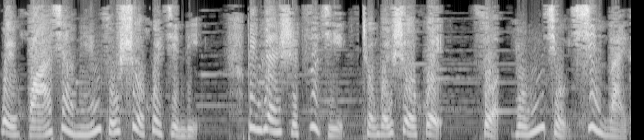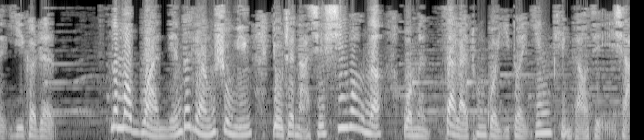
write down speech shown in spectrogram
为华夏民族社会尽力，并愿使自己成为社会所永久信赖的一个人。”那么晚年的梁漱溟有着哪些希望呢？我们再来通过一段音频了解一下。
